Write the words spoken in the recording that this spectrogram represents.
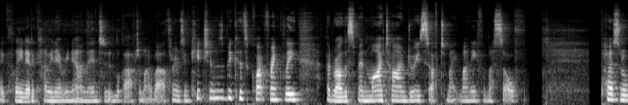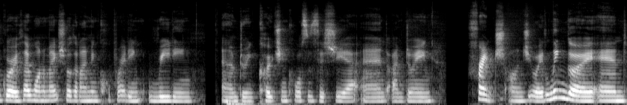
a cleaner to come in every now and then to look after my bathrooms and kitchens because, quite frankly, I'd rather spend my time doing stuff to make money for myself. Personal growth, I want to make sure that I'm incorporating reading and I'm doing coaching courses this year, and I'm doing French on Duolingo, and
